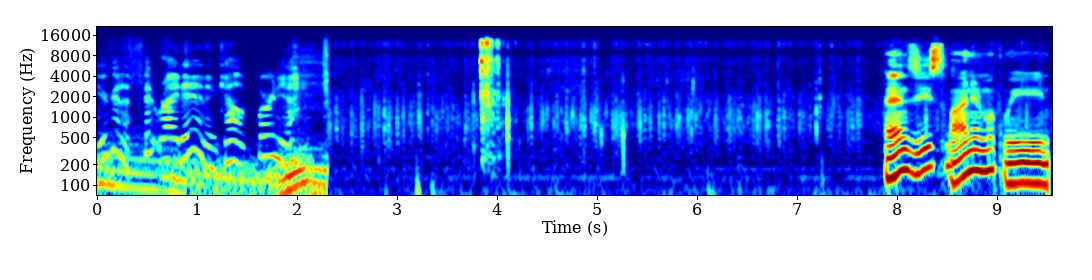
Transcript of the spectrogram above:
You're gonna fit right in in California. And this Lightning McQueen.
